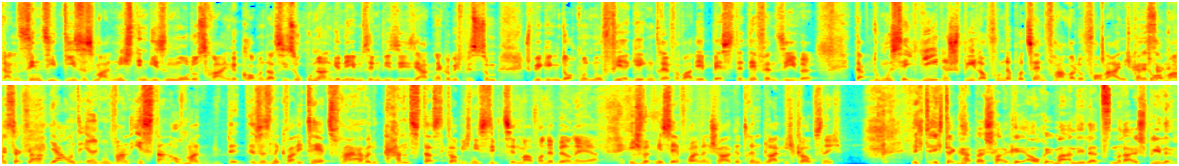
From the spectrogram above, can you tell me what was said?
dann sind sie dieses Mal nicht in diesen Modus reingekommen, dass sie so unangenehm sind wie sie. Sie hatten ja, glaube ich, bis zum Spiel gegen Dortmund nur vier Gegentreffer, war die beste Defensive. Da, du musst ja jedes Spiel auf 100 Prozent fahren, weil du vorne eigentlich kein Ist Tor ja- machst. ist ja klar. Ja, und irgendwann ist dann auch mal, es ist eine Qualitätsfrage, Ja. aber du kannst das, glaube ich, nicht 17 Mal von der Birne her. Ich würde mich sehr freuen, wenn Schalke drin bleibt. Ich glaube es nicht. Ich, ich denke halt bei Schalke auch immer an die letzten drei Spiele.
